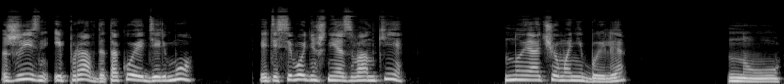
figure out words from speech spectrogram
Жизнь и правда такое дерьмо. Эти сегодняшние звонки... Ну и о чем они были?» «Ну,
